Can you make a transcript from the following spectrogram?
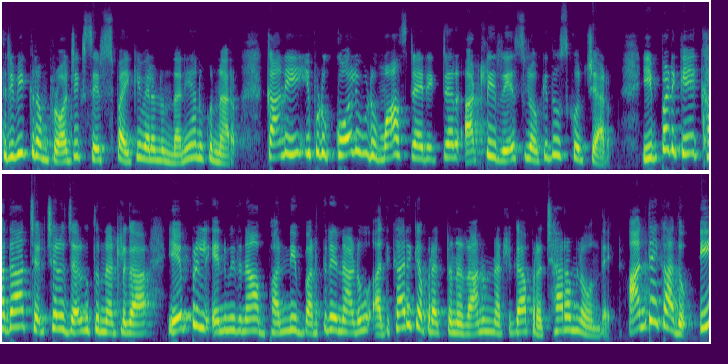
త్రివిక్రమ్ ప్రాజెక్ట్ సెట్స్ పైకి వెళ్ళనుందని అనుకున్నారు. కానీ ఇప్పుడు కోలీవుడ్ మాస్ డైరెక్టర్ అట్లీ రేసులోకి దూసుకొచ్చారు. ఇప్పటికే కథ చర్చలు జరుగుతున్నట్లుగా ఏప్రిల్ ఎనిమిదిన బన్నీ బర్త్డే నాడు అధికారిక ప్రకటన రానున్నట్లుగా ప్రచారంలో ఉంది. అంతేకాదు ఈ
